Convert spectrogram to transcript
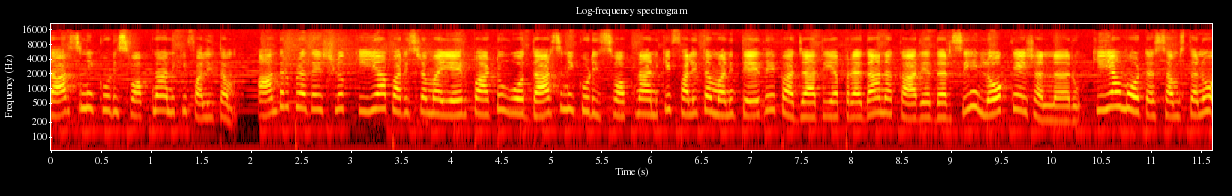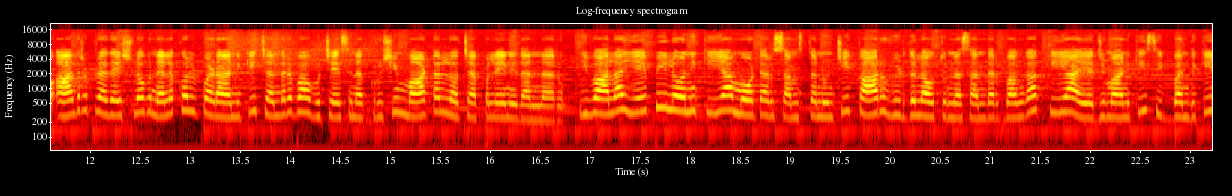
దార్శనికుడి స్వప్నానికి ఫలితం. ఆంధ్రప్రదేశ్లో కియా పరిశ్రమ ఏర్పాటు ఓ దార్శనికుడి స్వప్నానికి ఫలితమని తేదేపా జాతీయ ప్రధాన కార్యదర్శి లోకేష్ అన్నారు. కియా మోటార్స్ సంస్థను ఆంధ్రప్రదేశ్లో నెలకొల్పడానికి చంద్రబాబు చేసిన కృషి మాటల్లో చెప్పలేనిదన్నారు. ఇవాళ ఏపీలోని కియా మోటార్ సంస్థ నుంచి కారు విడుదలవుతున్న సందర్భంగా కియా యజమానికి సిబ్బందికి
